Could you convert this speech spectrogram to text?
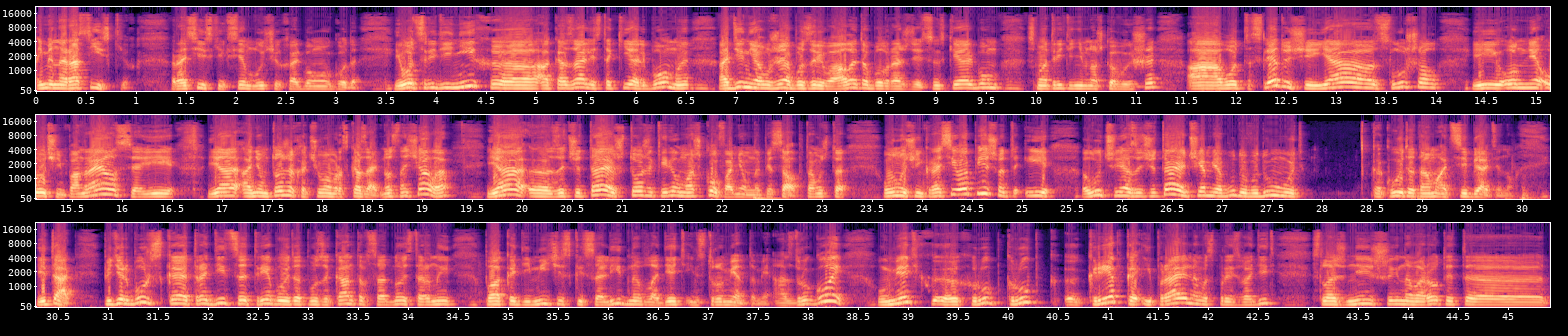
Именно российских, российских 7 лучших альбомов года. И вот среди них э, оказались такие альбомы. Один я уже обозревал, это был рождественский альбом, смотрите немножко выше. А вот следующий я слушал, и он мне очень понравился, и я о нем тоже хочу вам рассказать. Но сначала я э, зачитаю, что же Кирилл Машков о нем написал, потому что он очень красиво пишет, и лучше я зачитаю, чем я буду выдумывать какую-то там от себятину. Итак, петербургская традиция требует от музыкантов, с одной стороны, по-академически солидно владеть инструментами, а с другой, уметь э, хруп, круп, э, крепко и правильно воспроизводить сложнейшие навороты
